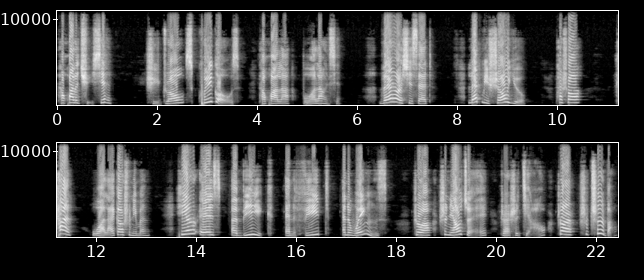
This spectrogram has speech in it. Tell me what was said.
她画了曲线。She drew squiggles. 她画了波浪线。There, she said, "Let me show you." 她说：“看，我来告诉你们。Here is a beak and feet and wings. 这是鸟嘴，这是脚，这是翅膀。”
